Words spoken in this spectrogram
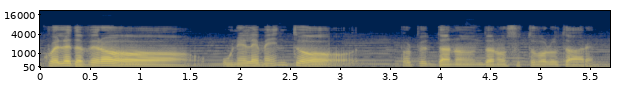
quello è davvero un elemento proprio da non, da non sottovalutare.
